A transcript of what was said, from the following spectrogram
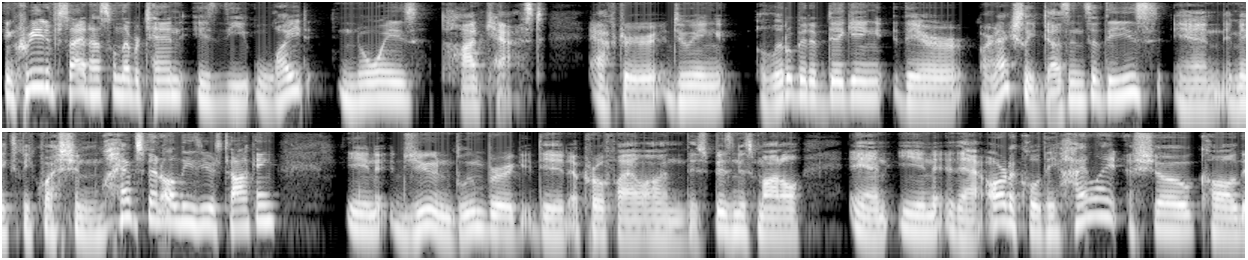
And creative side hustle number 10 is the White Noise podcast. After doing a little bit of digging, there are actually dozens of these, and it makes me question why I've spent all these years talking. In June, Bloomberg did a profile on this business model, and in that article, they highlight a show called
